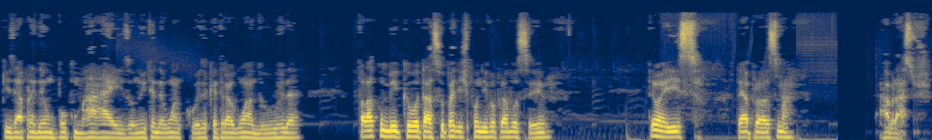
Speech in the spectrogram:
quiser aprender um pouco mais, ou não entender alguma coisa, quer ter alguma dúvida, fala comigo que eu vou estar super disponível para você. Então é isso, até a próxima, abraços.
